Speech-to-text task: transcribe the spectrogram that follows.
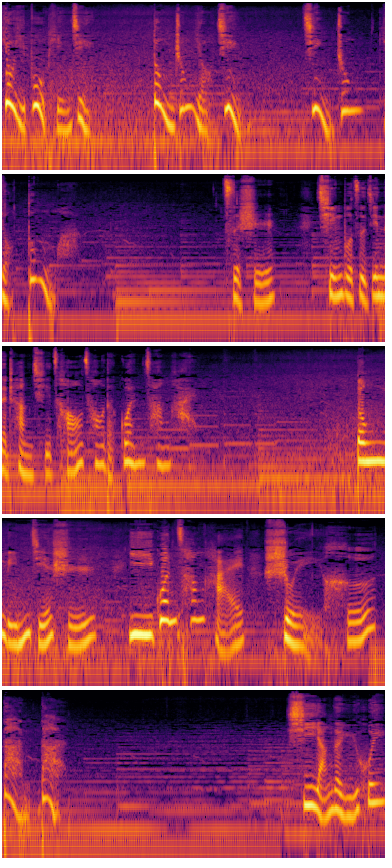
又已不平静。动中有静，静中有动啊！此时，情不自禁的唱起曹操的《观沧海》：“东临碣石，以观沧海，水何澹澹。”夕阳的余晖，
